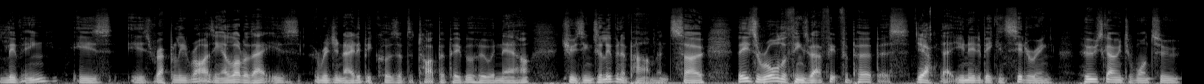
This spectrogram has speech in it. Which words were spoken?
living is is rapidly rising. A lot of that is originated because of the type of people who are now choosing to live in apartments. So these are all the things about fit for purpose Yeah. that you need to be considering who's going to want to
